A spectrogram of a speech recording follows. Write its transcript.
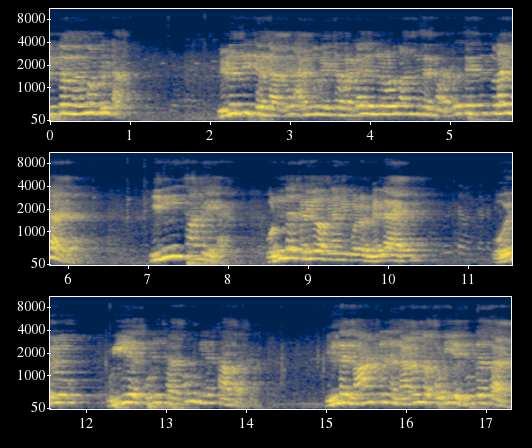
யுத்தம் அப்படித்தான். இழுத்து சென்றார்கள் அன்பு வைத்தவர்கள் எங்களோடு வந்து சென்றார்கள் சேர்த்து துளைந்தார்கள். இனி சாப்பிடுகிறார் ஒன்றை தெளிவாக விளங்கி கொள்ளும் எல்லாரும் ஒரு உயிரை கொடுத்தாலும் உயிரை காப்பாற்றலாம் இந்த நாட்டில் நடந்த கொடிய யுத்தத்தால்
